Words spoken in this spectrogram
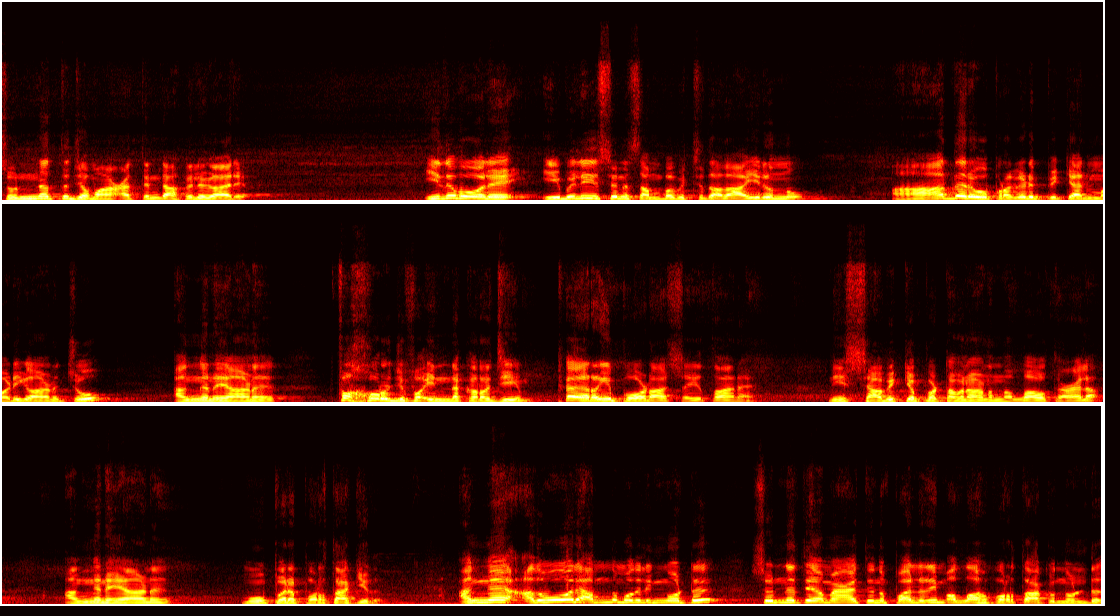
സുന്നത്ത് ജമാഅത്തിന്റെ അഹലുകാർ ഇതുപോലെ ഇബിലീസിന് സംഭവിച്ചത് അതായിരുന്നു. ആദരവ് പ്രകടിപ്പിക്കാൻ മടി കാണിച്ചു. അങ്ങനെയാണ് ഫഹുർജ് ഫ ഇന്ന കറജീം ഇറങ്ങിപ്പോടാ ഷെയ്ത്താനെ നീ ശാപിക്കപ്പെട്ടവനാണെന്ന് അള്ളാഹു താല അങ്ങനെയാണ് മൂപ്പരെ പുറത്താക്കിയത്. അങ്ങ് അതുപോലെ അന്ന് മുതൽ ഇങ്ങോട്ട് സുന്നത്തെ അമായത്തിൽ നിന്ന് പലരും അള്ളാഹു പുറത്താക്കുന്നുണ്ട്.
